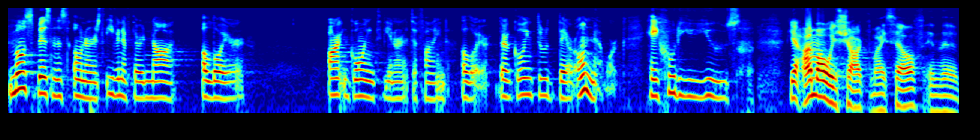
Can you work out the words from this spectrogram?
Most business owners, even if they're not a lawyer, aren't going to the internet to find a lawyer. They're going through their own network. Hey, who do you use? Yeah, I'm always shocked myself in the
